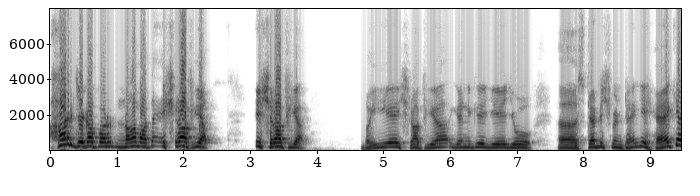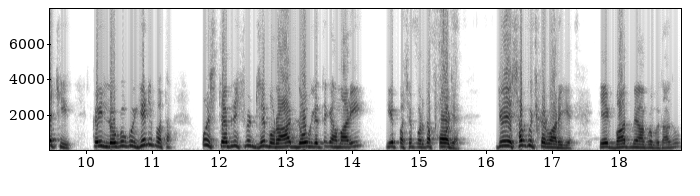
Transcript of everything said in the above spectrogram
हर जगह पर नाम आता है इशराफिया इशराफिया। भाई ये इशराफिया यानी कि ये जो इस्टेब्लिशमेंट है ये है क्या चीज़? कई लोगों को ये नहीं पता वो इस्टेब्लिशमेंट से मुराद लोग लेते कि हमारी ये पसे पर्दा फौज है जो ये सब कुछ करवा रही है। एक बात मैं आपको बता दूँ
